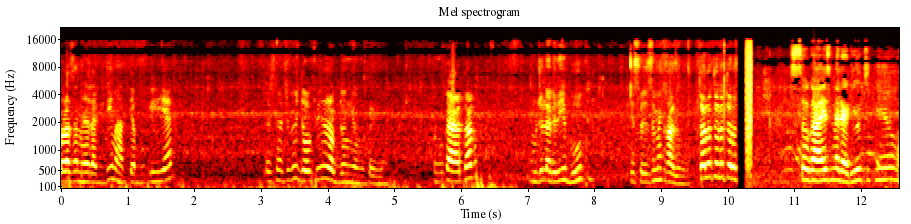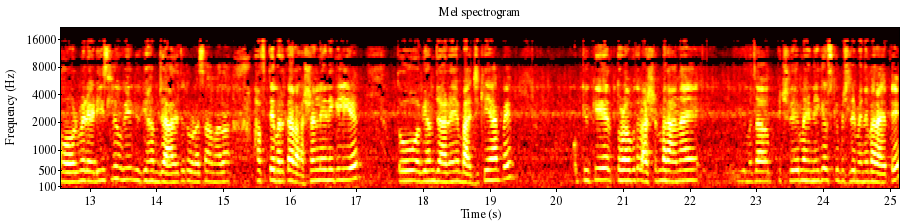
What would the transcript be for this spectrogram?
थोड़ा सा मैंने रख दी माते अबू के लिए। तो इसमें से भी दो पीस रख दूँगी उनके लिए। उनको आया तक मुझे लग रही है भूख, इस वजह से मैं खा लूँगी। चलो चलो चलो। सो so गाइज़ मैं रेडी हो चुकी हूँ और मैं रेडी इसलिए हुई है क्योंकि हम जा रहे थे थोड़ा सा हमारा हफ़्ते भर का राशन लेने के लिए। तो अभी हम जा रहे हैं बाजी के यहाँ पे। क्योंकि थोड़ा बहुत राशन भराना है मतलब पिछले महीने के, उसके पिछले महीने भराए थे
